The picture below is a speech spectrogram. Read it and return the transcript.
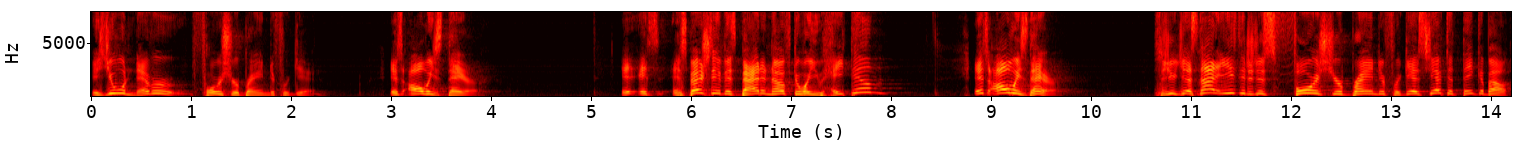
is you will never force your brain to forget. It's always there. It, it's especially if it's bad enough to where you hate them, it's always there. So you, it's not easy to just force your brain to forget. So you have to think about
